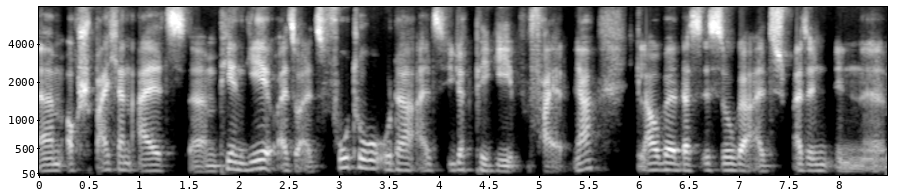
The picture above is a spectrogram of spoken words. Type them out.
ähm, auch speichern als ähm, PNG, also als Foto oder als JPG-File. Ja, ich glaube, das ist sogar als, also in, in, äh,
